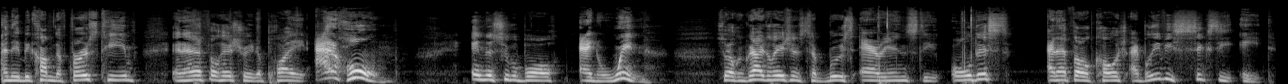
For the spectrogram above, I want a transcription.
and they become the first team in NFL history to play at home in the Super Bowl and win. So, congratulations to Bruce Arians, the oldest NFL coach. I believe he's 68.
